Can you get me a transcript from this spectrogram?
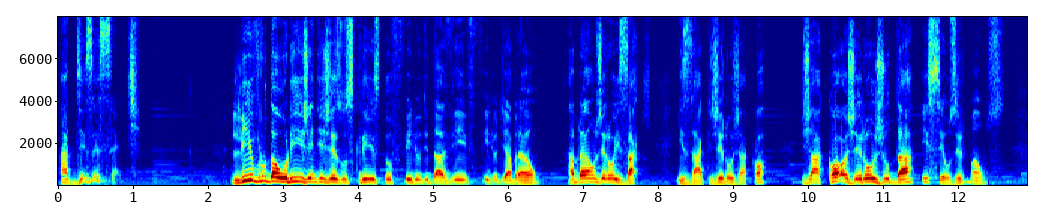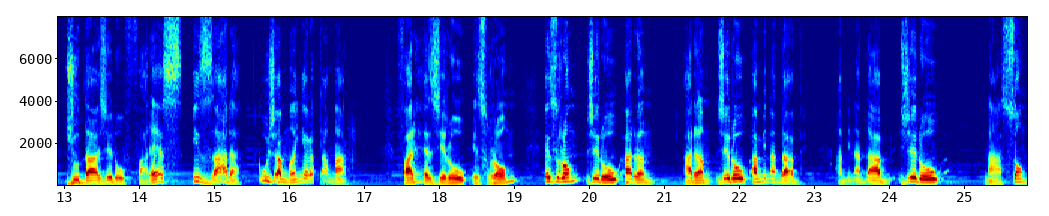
a 17. Livro da origem de Jesus Cristo, filho de Davi, filho de Abraão. Abraão gerou Isaac, Isaac gerou Jacó, Jacó gerou Judá e seus irmãos. Judá gerou Farés e Zara, cuja mãe era Tamar. Farés gerou Esrom, Esrom gerou Aram, Aram gerou Aminadab, Aminadab gerou Naasson,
